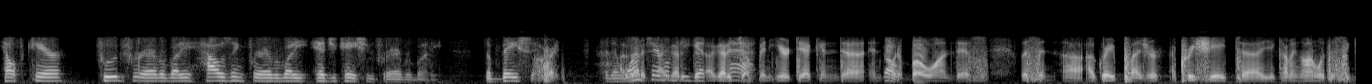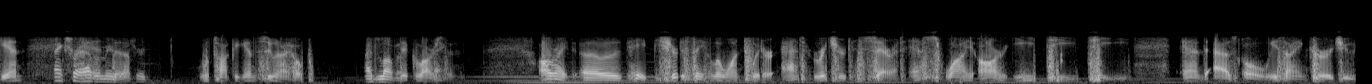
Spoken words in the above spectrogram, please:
Health care, food for everybody, housing for everybody, education for everybody. The basics. All right. And then I once gotta, everybody I gotta, gets I got to jump in here, Dick, and uh, and Go. put a bow on this. Listen, uh, a great pleasure. Appreciate uh, you coming on with us again. thanks for having and, me, uh, Richard. We'll talk again soon, I hope. I'd love it. Dick Larson. All right. Uh, hey, be sure to say hello on Twitter at Richard Syrett, S-Y-R-E-T-T. And as always, I encourage you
